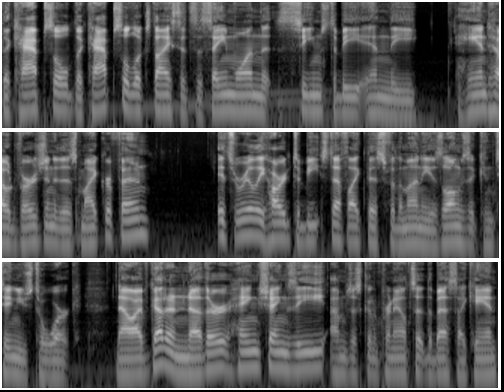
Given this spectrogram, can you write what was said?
the capsule, the capsule looks nice. It's the same one that seems to be in the handheld version of this microphone. It's really hard to beat stuff like this for the money as long as it continues to work. Now I've got another Hang Shang Z. I'm just going to pronounce it the best I can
